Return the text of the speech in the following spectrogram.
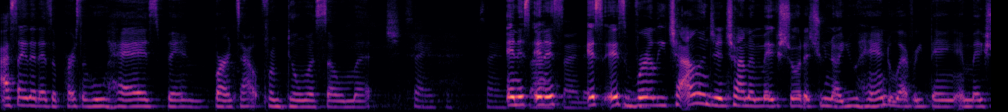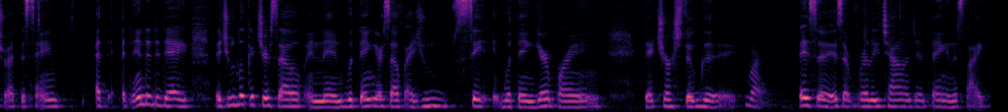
I say that as a person who has been burnt out from doing so much. Same same. And it's and it's it's it's mm-hmm. really challenging trying to make sure that you know you handle everything and make sure at the same at the, at the end of the day that you look at yourself and then within yourself as you sit within your brain that you're still good. Right. It's a it's a really challenging thing and it's like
